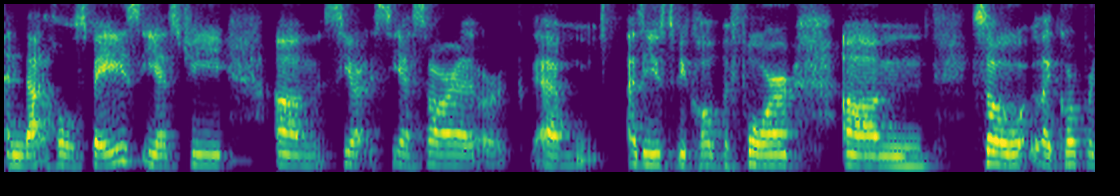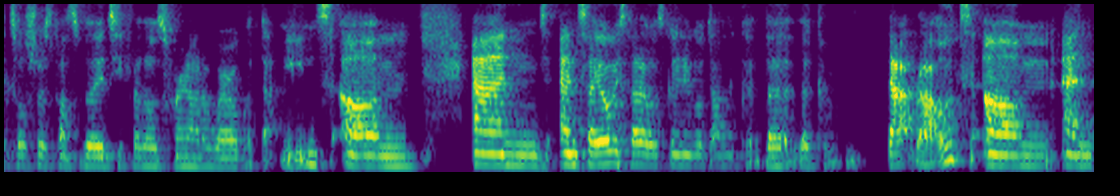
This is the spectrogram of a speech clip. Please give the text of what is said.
and that whole space, ESG, um, CSR, or um, as it used to be called before. Um, so like corporate social responsibility for those who are not aware of what that means. Um, and and so I always thought I was going to go down the the, the that route um, and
